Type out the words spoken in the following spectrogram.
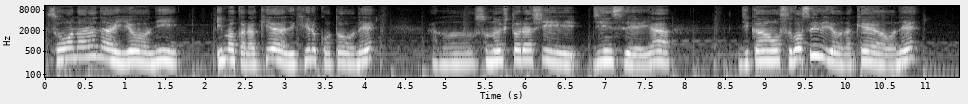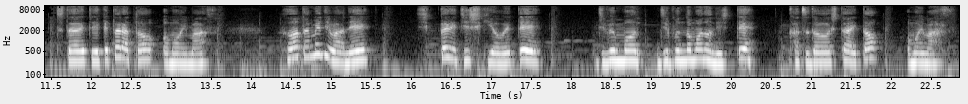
そうならないように今からケアできることをね、あのその人らしい人生や時間を過ごせるようなケアをね、伝えていけたらと思います。そのためにはね、しっかり知識を得て、自分も自分のものにして活動したいと思います。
